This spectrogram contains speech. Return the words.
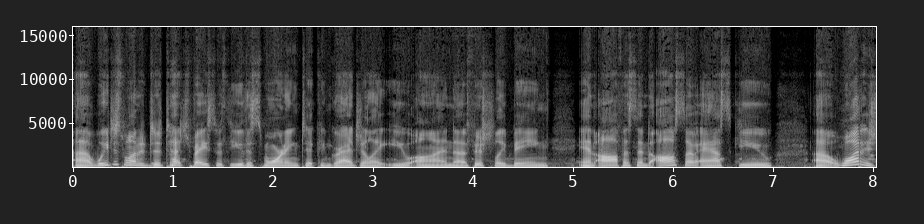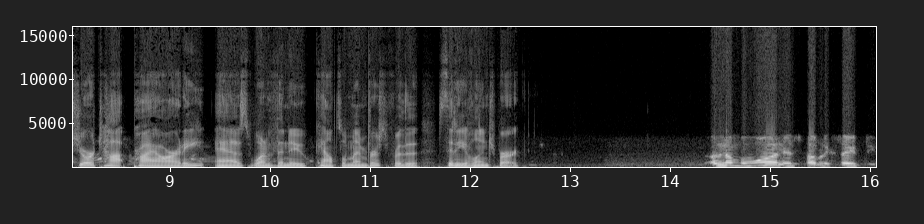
Uh, we just wanted to touch base with you this morning to congratulate you on officially being in office, and to also ask you uh, what is your top priority as one of the new council members for the city of Lynchburg. uh, number one is public safety.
